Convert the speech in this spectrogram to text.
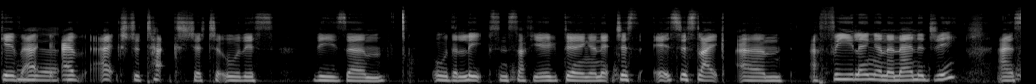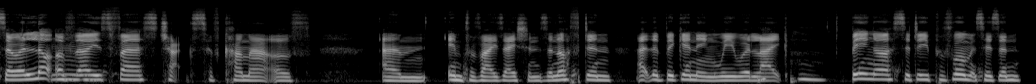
give ec- Yeah. ev- extra texture to all this these um all the loops and stuff you're doing and it just it's just like um a feeling and an energy. And so a lot of those first tracks have come out of um improvisations. And often at the beginning we were like being asked to do performances and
